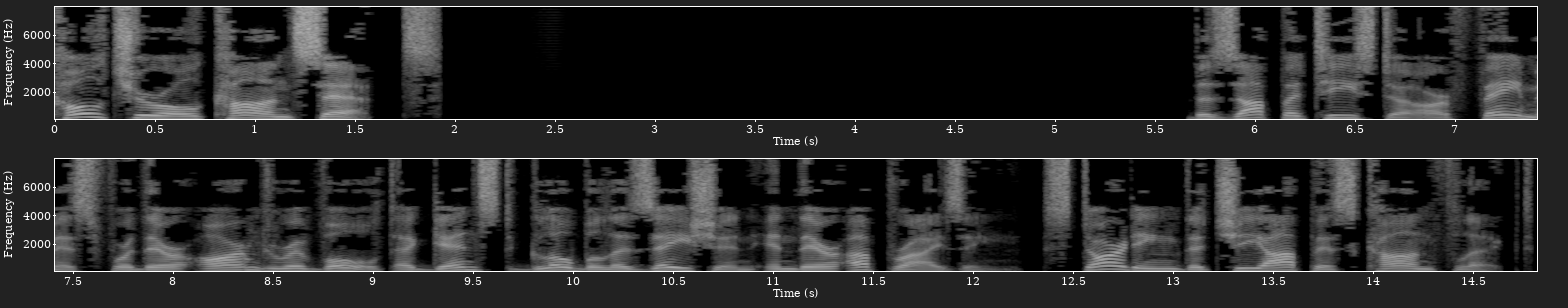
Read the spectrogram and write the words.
Cultural concepts The Zapatista are famous for their armed revolt against globalization in their uprising, starting the Chiapas conflict.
